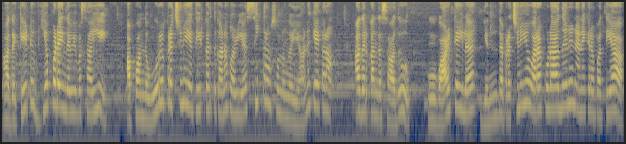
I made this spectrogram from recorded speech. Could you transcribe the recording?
அதை கேட்டு வியப்படைந்த விவசாயி. அப்ப அந்த ஒரு பிரச்சனையை தீர்க்கறதுக்கான வழிய சீக்கிரம் சொல்லுங்க ஐயான்னு கேக்குறான். அதற்கு அந்த சாது உன் வாழ்க்கையில எந்த பிரச்சனையும் வரக்கூடாதுன்னு நினைக்கிற பத்தியா?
